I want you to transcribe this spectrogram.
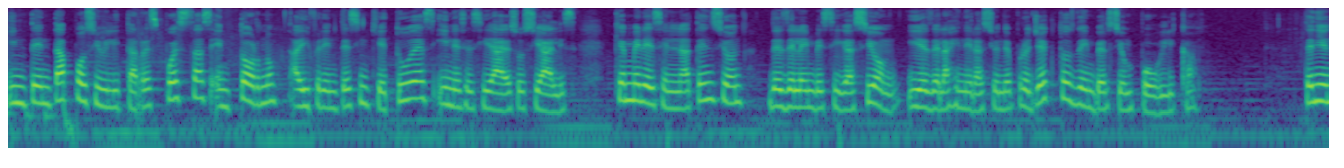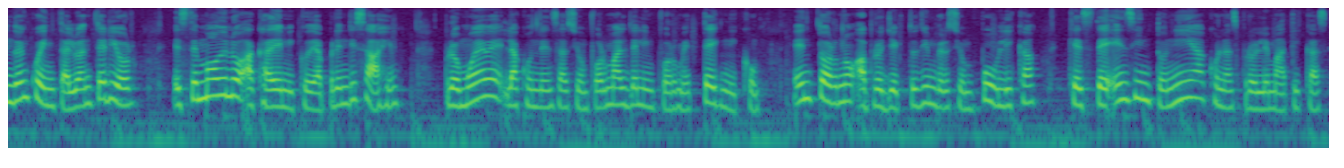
intenta posibilitar respuestas en torno a diferentes inquietudes y necesidades sociales que merecen la atención desde la investigación y desde la generación de proyectos de inversión pública. Teniendo en cuenta lo anterior, este módulo académico de aprendizaje promueve la condensación formal del informe técnico en torno a proyectos de inversión pública que esté en sintonía con las problemáticas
